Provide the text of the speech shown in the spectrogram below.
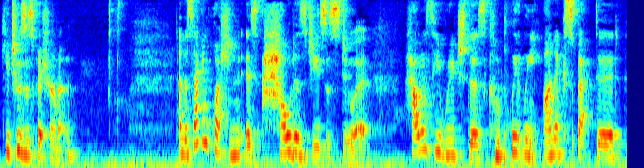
he chooses fishermen. And the second question is how does Jesus do it? How does he reach this completely unexpected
